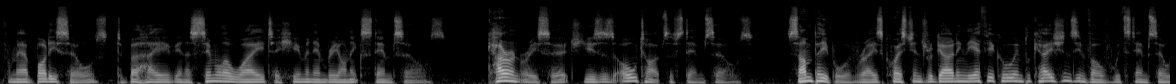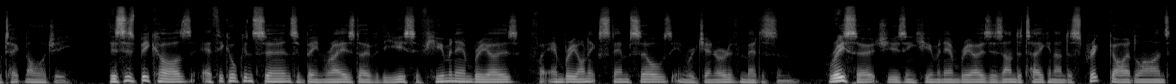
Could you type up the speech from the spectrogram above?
from our body cells to behave in a similar way to human embryonic stem cells. Current research uses all types of stem cells. Some people have raised questions regarding the ethical implications involved with stem cell technology. This is because ethical concerns have been raised over the use of human embryos for embryonic stem cells in regenerative medicine. Research using human embryos is undertaken under strict guidelines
